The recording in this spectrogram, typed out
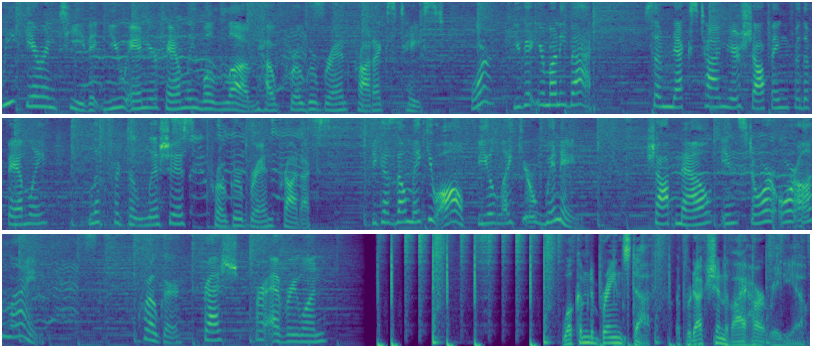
we guarantee that you and your family will love how Kroger brand products taste, or you get your money back. So next time you're shopping for the family, look for delicious Kroger brand products because they'll make you all feel like you're winning. Shop now, in store, or online. Kroger, fresh for everyone. Welcome to BrainStuff, a production of iHeartRadio.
